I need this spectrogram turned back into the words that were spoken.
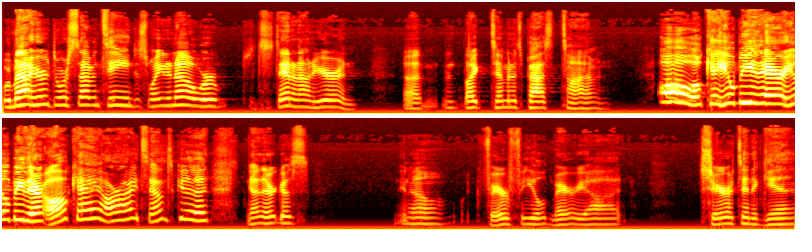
we're out here at door 17. Just want you to know we're standing out here and uh, like 10 minutes past the time. Oh, okay, he'll be there. He'll be there. Okay, all right, sounds good. Now there goes, you know, Fairfield, Marriott, Sheraton again,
